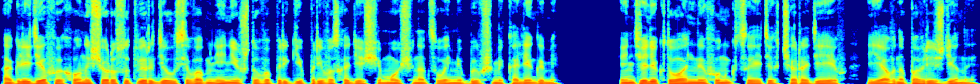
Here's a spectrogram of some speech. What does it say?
Оглядев их, он еще раз утвердился во мнении, что, вопреки превосходящей мощи над своими бывшими коллегами, интеллектуальные функции этих чародеев явно повреждены.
